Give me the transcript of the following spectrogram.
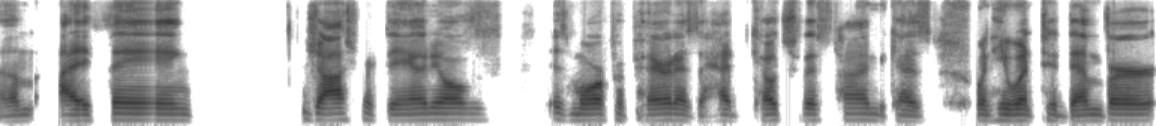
Um, I think Josh McDaniels is more prepared as a head coach this time because when he went to Denver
